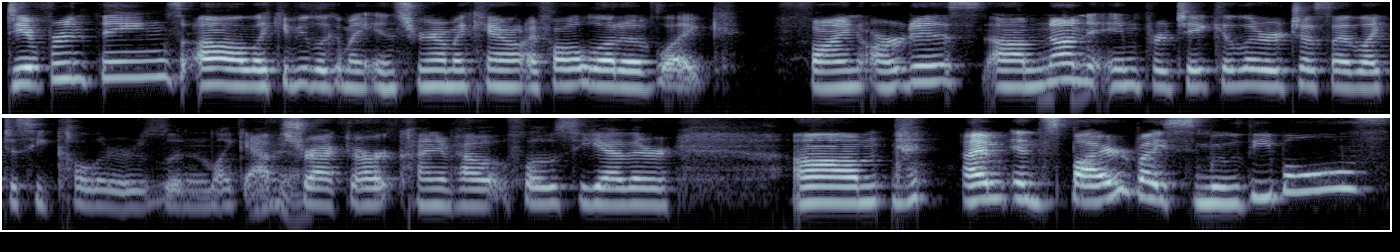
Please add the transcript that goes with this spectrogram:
different things. Uh, like if you look at my Instagram account, I follow a lot of like fine artists. Um, none in particular. Just I like to see colors and like abstract oh, yeah. art, kind of how it flows together. Um, I'm inspired by smoothie bowls.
